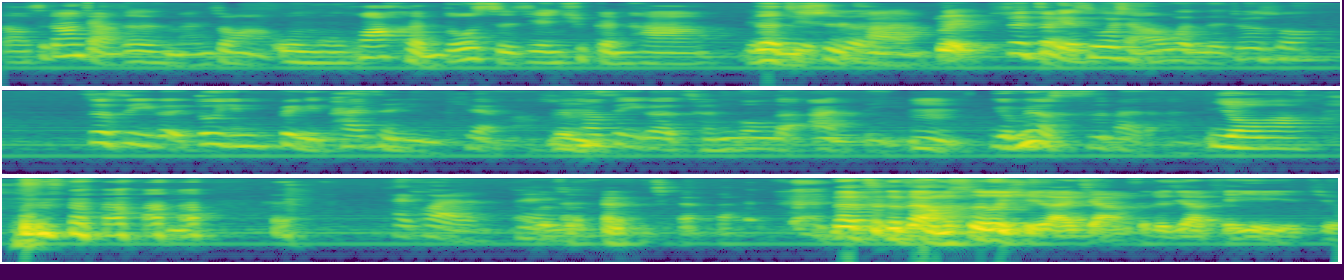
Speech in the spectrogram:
老师刚刚讲这个蛮重要，我们花很多时间去跟他认识他。对，所以这也是我想要问的，就是说。这是一个都已经被你拍成影片嘛，所以它是一个成功的案例。嗯，有没有失败的案例？有啊，太快了。对 那这个在我们社会学来讲，这个叫田野研究。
